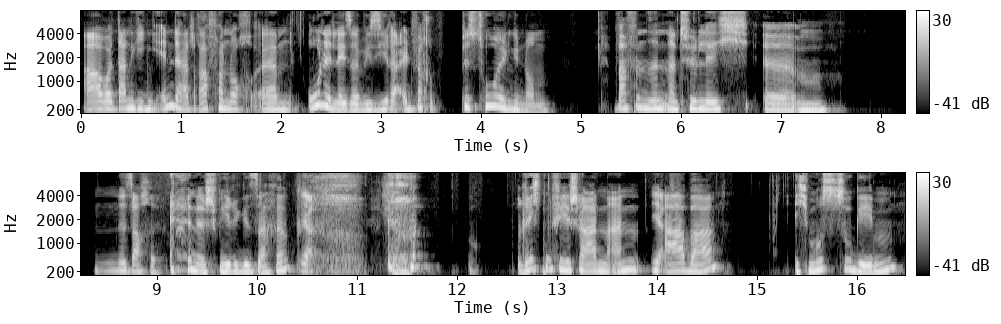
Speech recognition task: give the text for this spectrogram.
Aber dann gegen Ende hat Rafa noch ähm, ohne Laservisiere einfach Pistolen genommen. Waffen sind natürlich ähm, Eine Sache. eine schwierige Sache. Ja. Richten viel Schaden an, Ja. aber ich muss zugeben,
